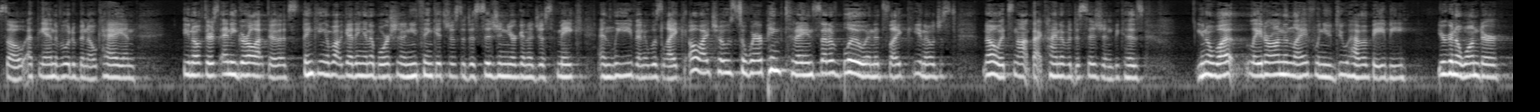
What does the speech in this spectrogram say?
So at the end of it would have been okay. And you know, if there's any girl out there that's thinking about getting an abortion and you think it's just a decision you're going to just make and leave, and it was like, oh, I chose to wear pink today instead of blue, and it's like, you know, just, no, it's not that kind of a decision because, you know what? Later on in life, when you do have a baby, you're going to wonder,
